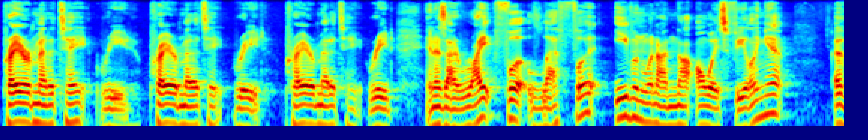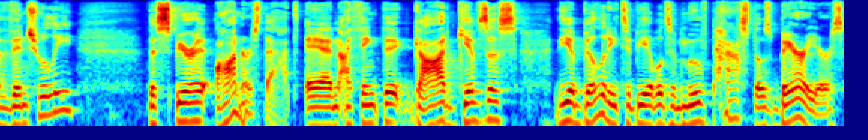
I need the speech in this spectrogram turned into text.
Prayer, meditate, read. Prayer, meditate, read. Prayer, meditate, read. And as I right foot, left foot, even when I'm not always feeling it, eventually the Spirit honors that. And I think that God gives us the ability to be able to move past those barriers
